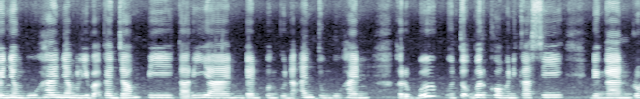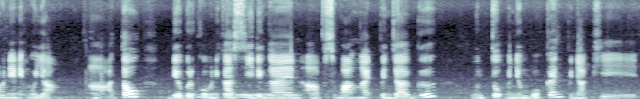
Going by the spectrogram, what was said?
penyembuhan yang melibatkan jampi, tarian dan penggunaan tumbuhan herba untuk berkomunikasi dengan roh nenek moyang. Uh, atau dia berkomunikasi dengan uh, semangat penjaga untuk menyembuhkan penyakit.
